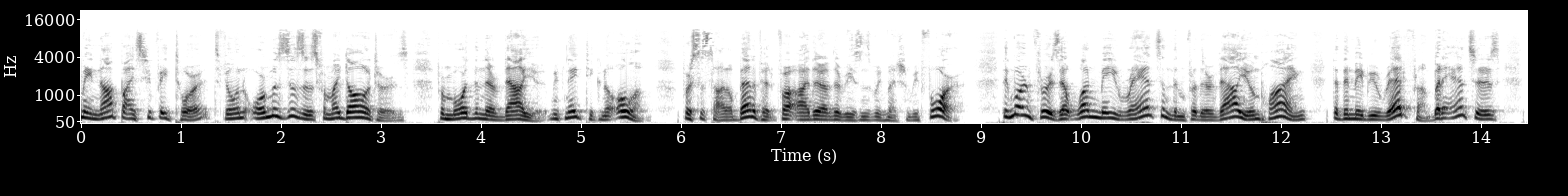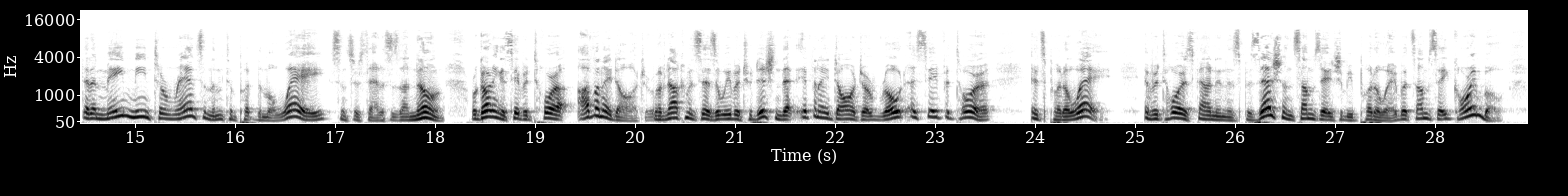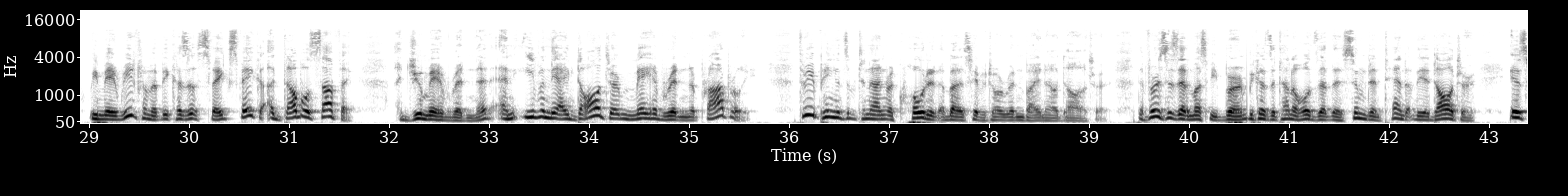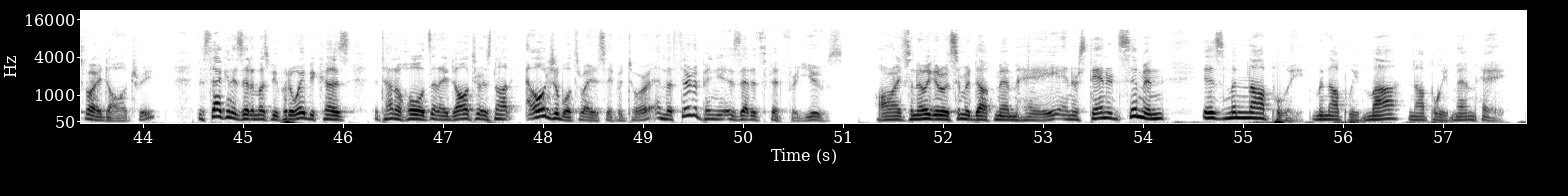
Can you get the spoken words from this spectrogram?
may not buy Sifrei Torah, tefillin, or mezuzahs from idolaters for more than their value, olam, for societal benefit, for either of the reasons we mentioned before. The Gemara infers that one may ransom them for their value, implying that they may be read from, but answers that it may mean to ransom them to put them away, since their status is unknown. Regarding a Sefer Torah of an idolater, Rav Nachman says that we have a tradition that if an idolater wrote a Sefer Torah, it's put away. If a Torah is found in his possession, some say it should be put away, but some say korimbo. We may read from it because it's fake, fake, a double suffix. A Jew may have written it, and even the idolater may have written it properly. Three opinions of Tanan are quoted about a Sefer Torah written by an idolater. The first is that it must be burned because the Tana holds that the assumed intent of the idolater is for idolatry. The second is that it must be put away because the Tana holds an idolater is not eligible to write a Sefer Torah. And the third opinion is that it's fit for use. All right, so now we go to simmer daf mem and our standard simon is monopoly. Monopoly, ma, napoli, mem.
